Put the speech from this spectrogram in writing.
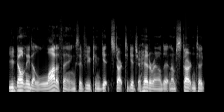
you don't need a lot of things if you can get start to get your head around it and i'm starting to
